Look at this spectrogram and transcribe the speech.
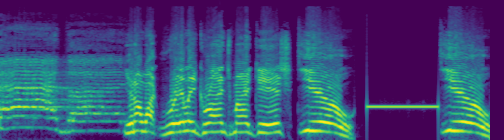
Cause baby, now we got bad blood. You know what really grinds my gears? You. You.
